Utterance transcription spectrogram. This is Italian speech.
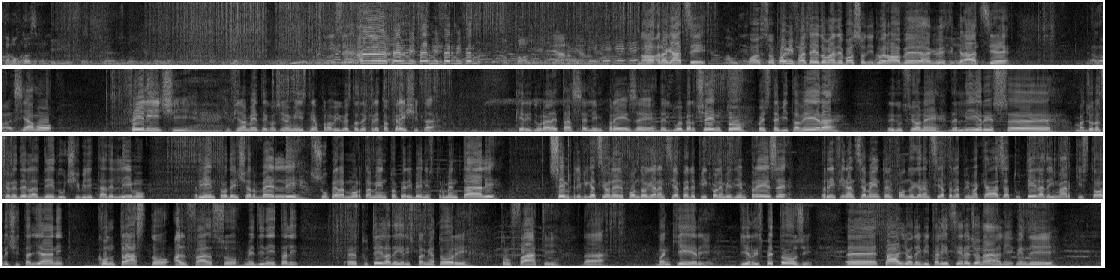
Siamo cosa? Eh, fermi, fermi, fermi, fermi. Piano, piano, piano. No, ragazzi, posso, poi mi fate le domande, posso dire due robe? Grazie. Allora, siamo felici che finalmente il Consiglio dei Ministri approvi questo decreto crescita che ridurrà le tasse alle imprese del 2%, questa è vita vera, riduzione dell'IRIS, eh, maggiorazione della deducibilità dell'IMU, rientro dei cervelli, super ammortamento per i beni strumentali, semplificazione del fondo di garanzia per le piccole e medie imprese, rifinanziamento del fondo di garanzia per la prima casa, tutela dei marchi storici italiani, contrasto al falso Made in Italy, eh, tutela dei risparmiatori truffati da banchieri irrispettosi, eh, taglio dei vitalizi regionali, quindi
